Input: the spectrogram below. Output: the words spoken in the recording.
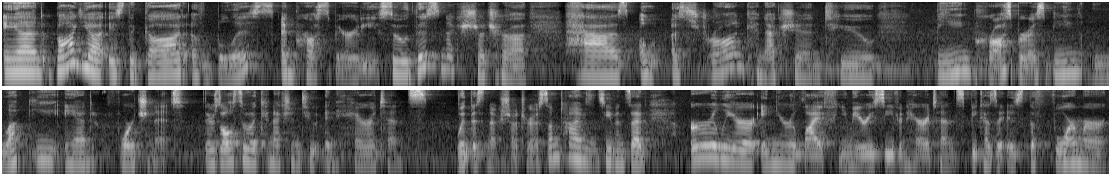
And Bhagya is the god of bliss and prosperity. So this nakshatra has a, a strong connection to being prosperous, being lucky and fortunate. There's also a connection to inheritance with this nakshatra. Sometimes it's even said earlier in your life you may receive inheritance because it is the former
